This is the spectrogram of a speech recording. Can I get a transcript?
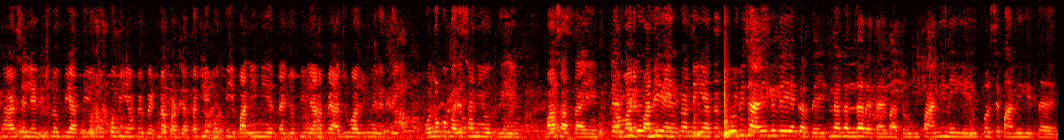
बाहर से लेडीज़ लोग भी आती है वो लोग को भी यहाँ पे बैठना पड़ता है तकलीफ़ होती है पानी नहीं रहता है जो फिर यहाँ पे आजू बाजू में रहते. हैं वो लोग को परेशानी होती है बास आता है. हमारे पानी भी इतना नहीं आता वो तो भी जाने के लिए ये करते हैं इतना गंदा रहता है बाथरूम पानी नहीं है ऊपर से पानी गिरता है।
